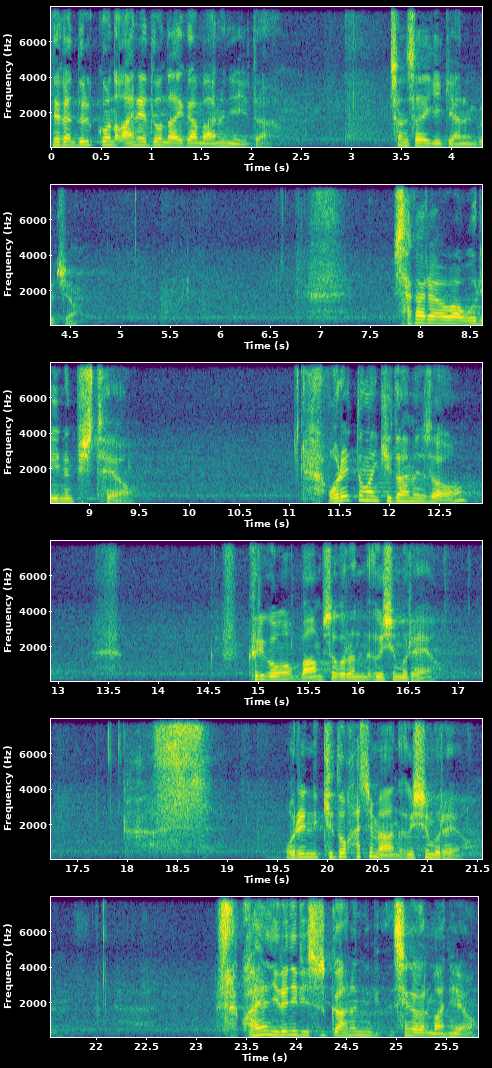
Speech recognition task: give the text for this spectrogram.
내가 늙고 아내도 나이가 많으니이다. 천사에게 얘기하는 거죠. 사가랴와 우리는 비슷해요. 오랫동안 기도하면서 그리고 마음속으로는 의심을 해요. 우리는 기도하지만 의심을 해요. 과연 이런 일이 있을까 하는 생각을 많이 해요.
